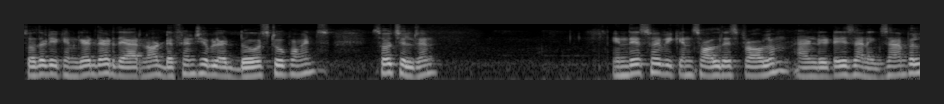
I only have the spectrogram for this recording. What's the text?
so that you can get that they are not differentiable at those two points. So children in this way we can solve this problem and it is an example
